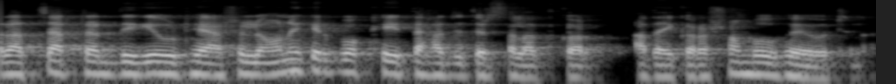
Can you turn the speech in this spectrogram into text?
রাত চারটার দিকে উঠে আসলে অনেকের পক্ষেই তাহাজুদের সালাত আদায় করা সম্ভব হয়ে ওঠে না।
